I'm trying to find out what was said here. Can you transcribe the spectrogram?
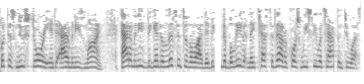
put this new story into Adam and Eve's mind. Adam and Eve began to listen to the lie. They began to believe it and they tested it out. And of course, we see what's happened to us.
